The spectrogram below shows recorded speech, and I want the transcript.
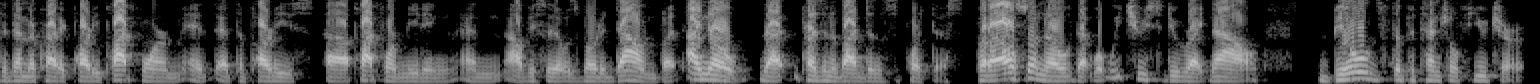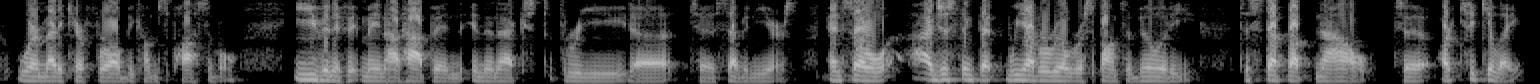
the Democratic Party platform at, at the party's uh, platform meeting, and obviously that was voted down. But I know that President Biden doesn't support this. But I also know that what we choose to do right now builds the potential future where Medicare for all becomes possible even if it may not happen in the next three to, to, seven years. And so I just think that we have a real responsibility to step up now to articulate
